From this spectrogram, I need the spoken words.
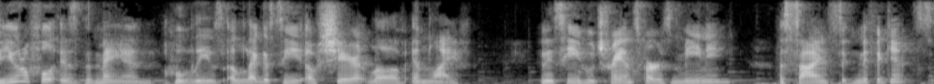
Beautiful is the man who leaves a legacy of shared love and life. It is he who transfers meaning, assigns significance,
